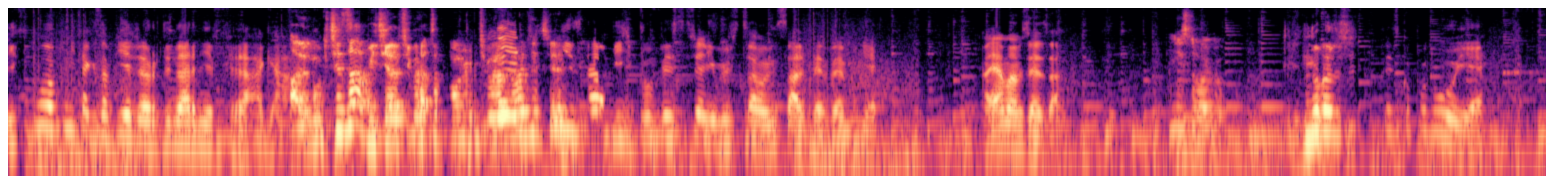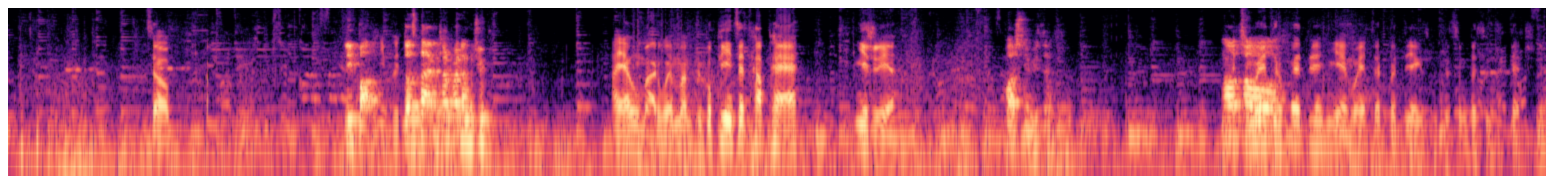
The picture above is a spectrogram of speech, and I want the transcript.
I chłop mi tak zabierze ordynarnie fraga. Ale mógł cię zabić, ja ci wracam, mogę ci uratować życie. Nie zabić, bo wystrzelił już całą salwę we mnie. A ja mam Zeza. Nic nowego. No, wszystko pudłuje. Co? Lipa. Niby- Dostałem torpedą w dziób. A ja umarłem, mam tylko 500 HP. Nie żyję. Właśnie widzę. No Czy moje to... torpedy? Nie, moje torpedy jak zwykle są bezużyteczne.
